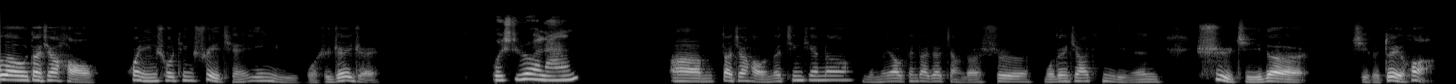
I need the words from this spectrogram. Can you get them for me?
Hello，大家好，欢迎收听睡前英语，我是 JJ。我是若兰。啊、大家好，那今天呢，我们要跟大家讲的是《摩登家庭》里面续集的几个对话。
